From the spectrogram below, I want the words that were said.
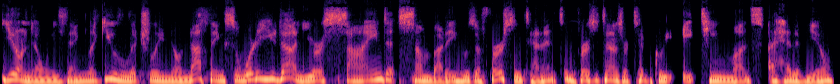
you don't know anything. Like you literally know nothing. So what are you done? You're assigned somebody who's a first lieutenant, and first lieutenants are typically 18 months ahead of you,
